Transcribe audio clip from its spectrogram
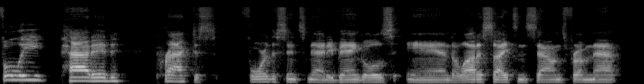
fully padded practice for the Cincinnati Bengals, and a lot of sights and sounds from that,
